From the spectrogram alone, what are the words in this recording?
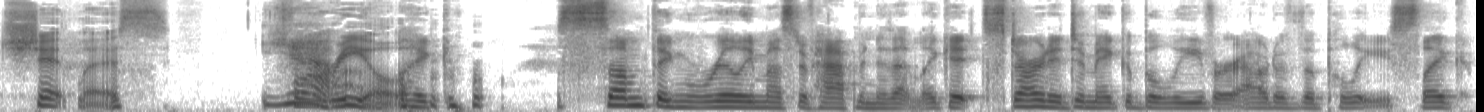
shitless. yeah, real. like something really must have happened to them. Like it started to make a believer out of the police. Like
